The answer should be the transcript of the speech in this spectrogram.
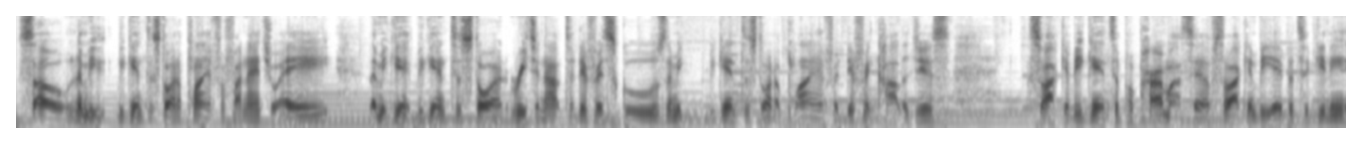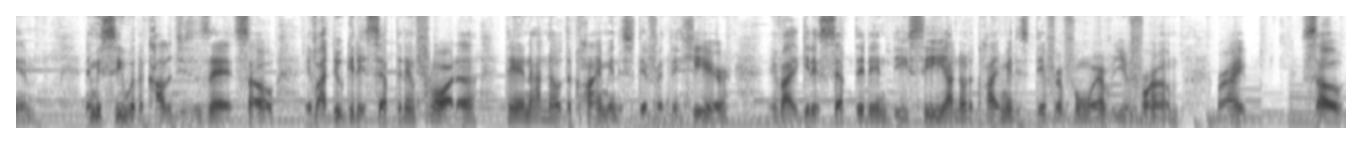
So let me begin to start applying for financial aid. Let me get begin to start reaching out to different schools. Let me begin to start applying for different colleges so I can begin to prepare myself so I can be able to get in let me see where the colleges is at. So if I do get accepted in Florida, then I know the climate is different than here. If I get accepted in DC, I know the climate is different from wherever you're from, right? So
